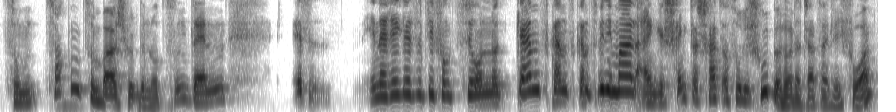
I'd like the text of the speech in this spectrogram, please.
zum Zocken zum Beispiel benutzen, denn es ist in der Regel sind die Funktionen nur ganz, ganz, ganz minimal eingeschränkt. Das schreibt auch so die Schulbehörde tatsächlich vor.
